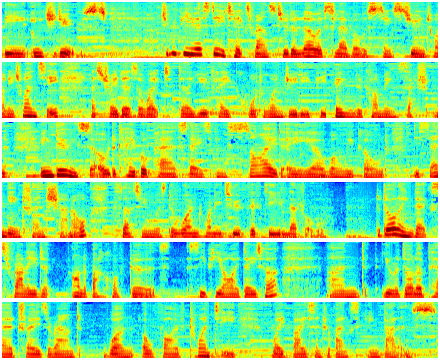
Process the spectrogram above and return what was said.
being introduced. GBP/USD takes rounds to the lowest levels since June 2020 as traders await the UK quarter one GDP in the coming session. In doing so, the cable pair stays inside a uh, one-week-old descending trend channel, flirting with the 122.50 level. The dollar index rallied on the back of the CPI data, and euro dollar pair trades around 105.20, weighed by central banks in balance.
